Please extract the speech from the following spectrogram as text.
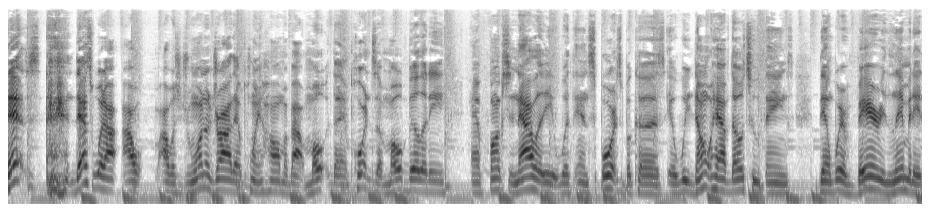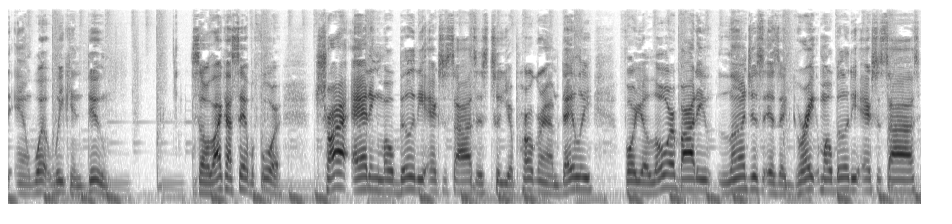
that's that's what I, I, I was want to drive that point home about mo- the importance of mobility and functionality within sports because if we don't have those two things, then we're very limited in what we can do. So, like I said before, try adding mobility exercises to your program daily. For your lower body, lunges is a great mobility exercise.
